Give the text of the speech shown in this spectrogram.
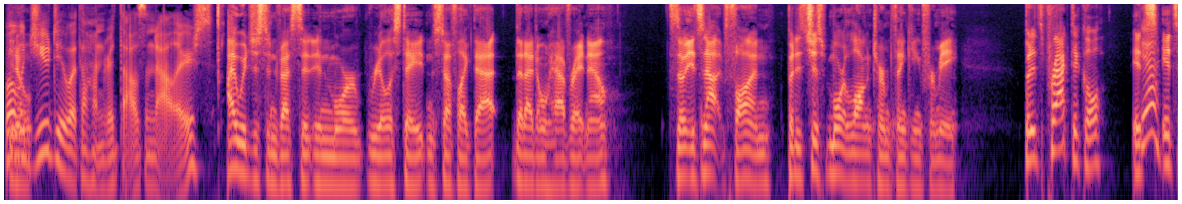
what you know, would you do with a hundred thousand dollars? I would just invest it in more real estate and stuff like that that I don't have right now. So it's not fun, but it's just more long term thinking for me. But it's practical. It's Yeah. it's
